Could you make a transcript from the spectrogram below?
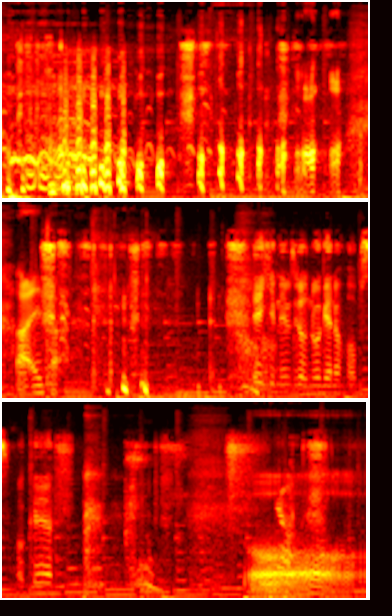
Alter. Ich nehme sie doch nur gerne hops. Okay. Oh.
